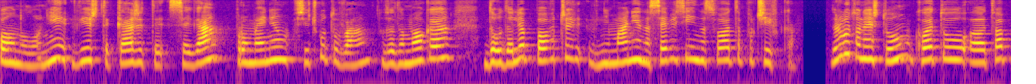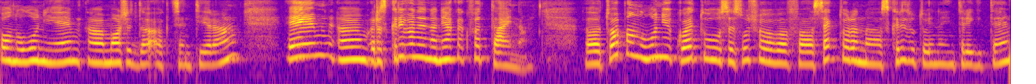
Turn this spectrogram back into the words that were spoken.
пълнолуние вие ще кажете сега променям всичко това, за да мога да отделя повече внимание на себе си и на своята почивка. Другото нещо, което това пълнолуние може да акцентира, е разкриване на някаква тайна. Това пълнолуние, което се случва в сектора на скритото и на интригите,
